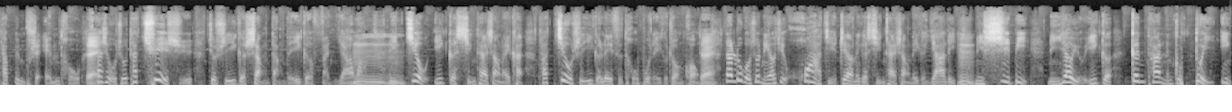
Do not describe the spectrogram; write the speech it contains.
它并不是 M 头，但是我说它确实就是一个上档的一个反压嘛。你就一个形态上来看，它就是一个类似头部的一个状况。对那如果说你要去化解这样的一个形态上的一个压力，嗯你势必你要有一个跟它能够对应。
